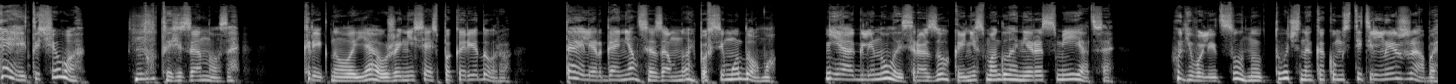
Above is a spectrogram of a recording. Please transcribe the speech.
«Эй, ты чего?» «Ну ты заноза!» — крикнула я, уже несясь по коридору. Тайлер гонялся за мной по всему дому. Я оглянулась разок и не смогла не рассмеяться — у него лицо, ну точно как у мстительной жабы.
